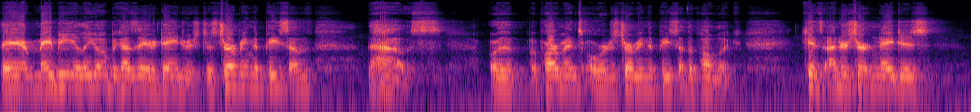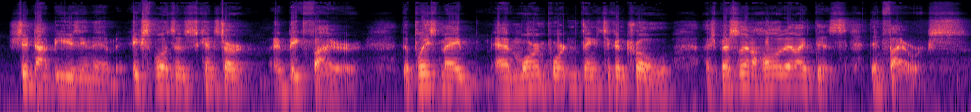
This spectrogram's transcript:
they may be illegal because they are dangerous, disturbing the peace of the house or the apartment or disturbing the peace of the public. Kids under certain ages should not be using them. Explosives can start a big fire. The police may have more important things to control, especially on a holiday like this, than fireworks.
